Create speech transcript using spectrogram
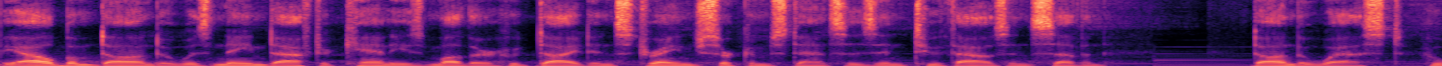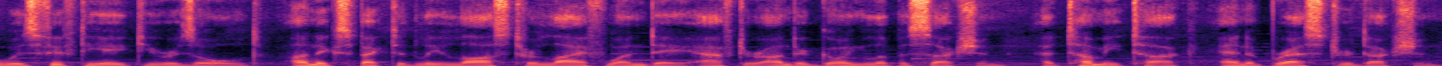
The album Donda was named after Kanye's mother who died in strange circumstances in 2007. Donda West, who was 58 years old, unexpectedly lost her life one day after undergoing liposuction, a tummy tuck, and a breast reduction.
